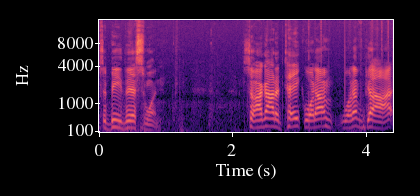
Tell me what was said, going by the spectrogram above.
to be this one. So I gotta take what I'm what I've got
